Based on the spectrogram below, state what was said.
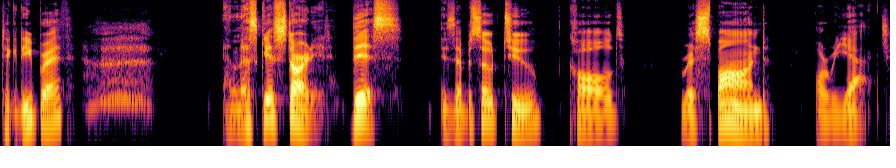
take a deep breath and let's get started. This is episode two called Respond or React.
